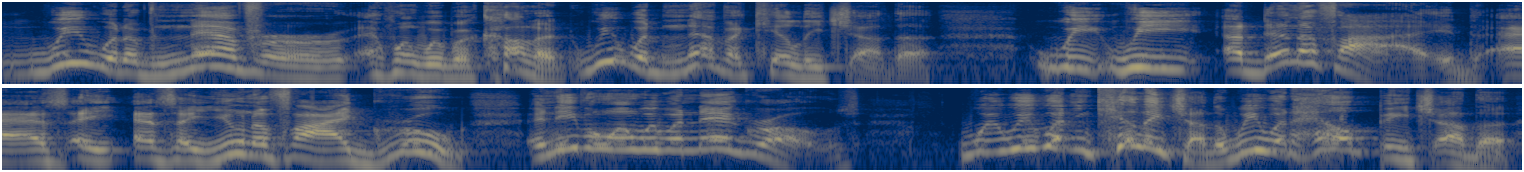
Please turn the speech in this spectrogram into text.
we would have never, when we were colored, we would never kill each other. We, we identified as a, as a unified group. And even when we were Negroes, we, we wouldn't kill each other. We would help each other.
